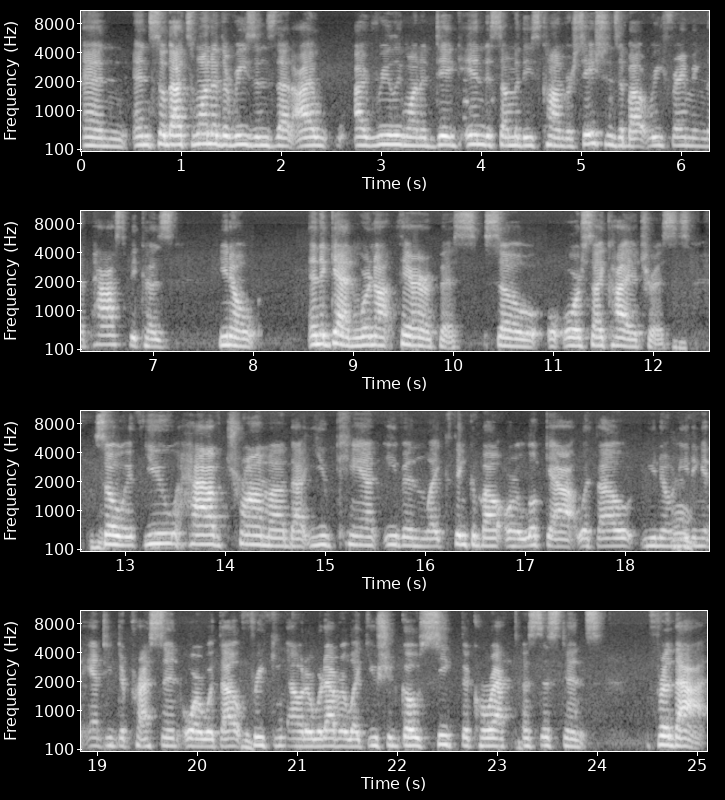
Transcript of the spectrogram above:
and and so that's one of the reasons that I I really want to dig into some of these conversations about reframing the past because you know and again we're not therapists so or, or psychiatrists. So if you have trauma that you can't even like think about or look at without you know Mm. needing an antidepressant or without Mm. freaking out or whatever like you should go seek the correct assistance for that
